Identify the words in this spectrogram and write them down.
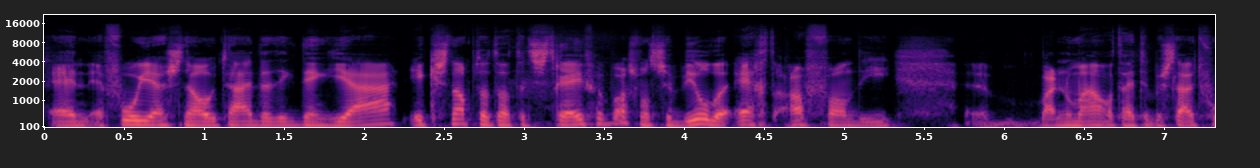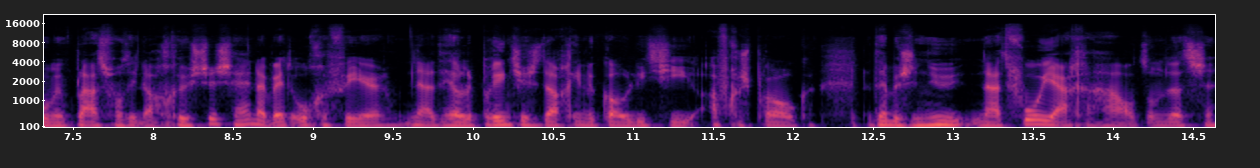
en, en voorjaarsnota. Dat ik denk, ja, ik snap dat dat het streven was. Want ze wilden echt af van die, eh, waar normaal altijd de besluitvorming plaatsvond in augustus. Hè, daar werd ongeveer nou, de hele Prinsjesdag in de coalitie afgesproken. Dat hebben ze nu naar het voorjaar gehaald. Omdat ze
